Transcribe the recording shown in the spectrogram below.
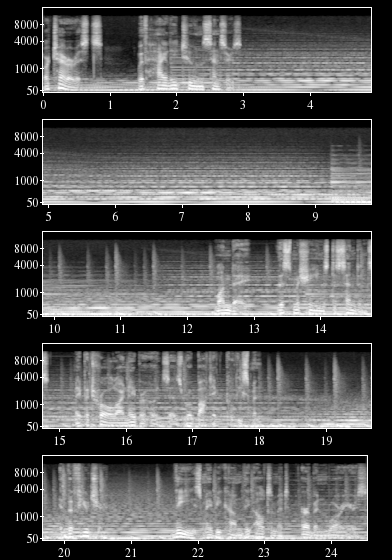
or terrorists with highly tuned sensors. One day, this machine's descendants may patrol our neighborhoods as robotic policemen. In the future, these may become the ultimate urban warriors.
